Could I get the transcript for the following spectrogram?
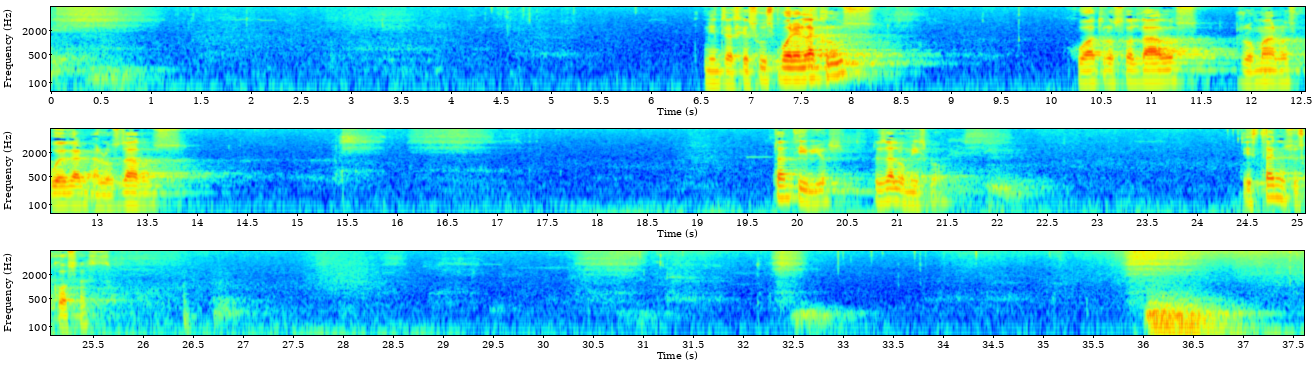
Mientras Jesús muere en la cruz, cuatro soldados romanos juegan a los dados. Tan tibios, les da lo mismo. Están en sus cosas.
